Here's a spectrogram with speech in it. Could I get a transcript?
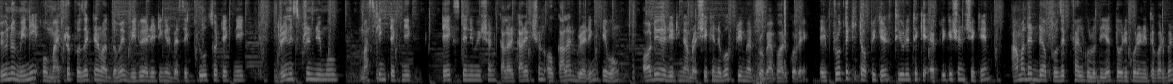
বিভিন্ন মিনি ও মাইক্রো প্রজেক্টের মাধ্যমে ভিডিও এডিটিংয়ের বেসিক টুলস ও technique green screen remove masking technique text animation, colour correction ও কালার গ্রেডিং এবং অডিও এডিটিং আমরা শিখে নেব প্রিমিয়ার প্রো ব্যবহার করে। এই প্রতিটি টপিকের থিওরি থেকে অ্যাপ্লিকেশন শিখে আমাদের দেওয়া প্রজেক্ট ফাইলগুলো দিয়ে তৈরি করে নিতে পারবেন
